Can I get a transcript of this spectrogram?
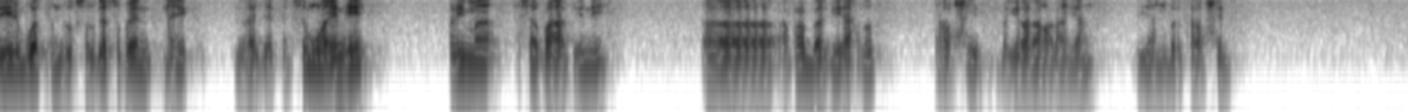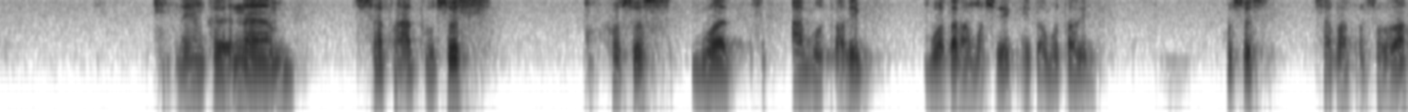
Jadi ini buat penduduk surga supaya naik derajatnya. Semua ini lima syafaat ini eh, apa bagi ahlut tauhid, bagi orang-orang yang yang bertauhid. Nah, yang keenam syafaat khusus khusus buat Abu Talib, buat orang musyrik itu Abu Talib khusus syafaat Rasulullah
